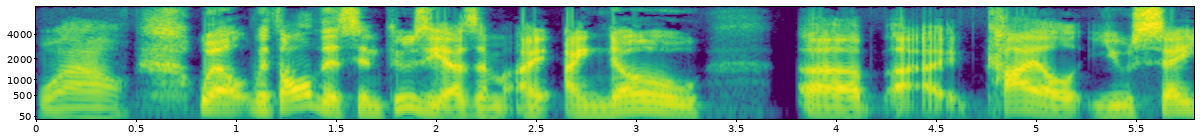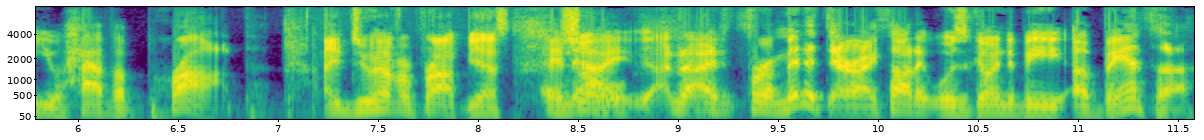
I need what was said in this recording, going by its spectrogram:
Wow. Well, with all this enthusiasm, I I know. Uh, I, Kyle, you say you have a prop, i do have a prop yes and So- I, and I, for a minute there, I thought it was going to be a bantha.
